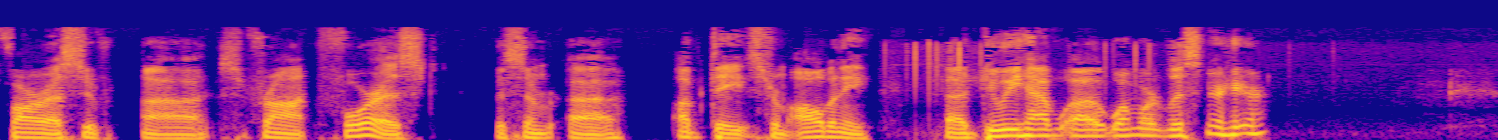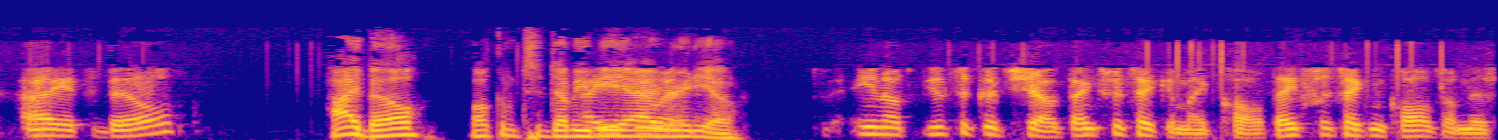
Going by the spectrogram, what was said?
Phara Souffrant Forrest with some uh, updates from Albany. Uh, do we have uh, one more listener here? Hi, it's Bill. Hi, Bill. Welcome to WBAI Radio. You know, it's a good show. Thanks for taking my call. Thanks for taking calls on this.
